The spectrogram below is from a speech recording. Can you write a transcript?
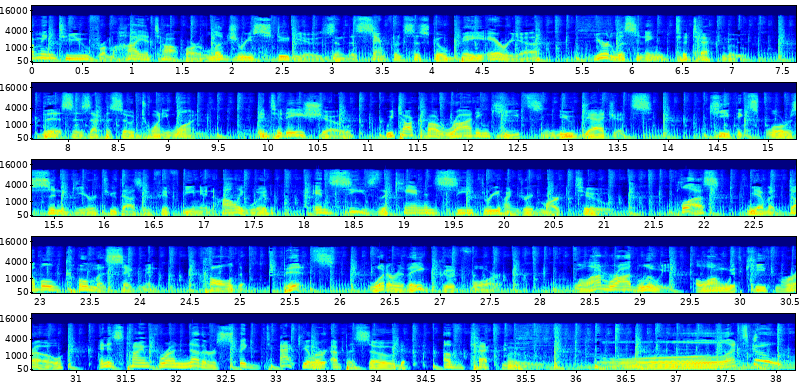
Coming to you from high atop our luxury studios in the San Francisco Bay Area, you're listening to Tech Move. This is episode 21. In today's show, we talk about Rod and Keith's new gadgets. Keith explores Cinegear 2015 in Hollywood and sees the Canon C300 Mark II. Plus, we have a double coma segment called Bits. What are they good for? Well, I'm Rod Louie, along with Keith Moreau, and it's time for another spectacular episode of Tech Move. Let's go!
